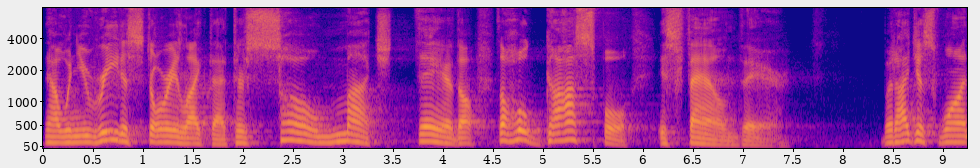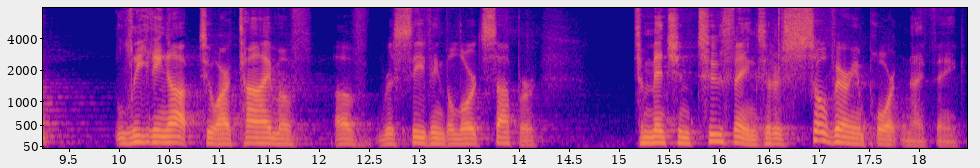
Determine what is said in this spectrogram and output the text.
Now, when you read a story like that, there's so much there. The, the whole gospel is found there. But I just want, leading up to our time of, of receiving the Lord's Supper, to mention two things that are so very important, I think.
